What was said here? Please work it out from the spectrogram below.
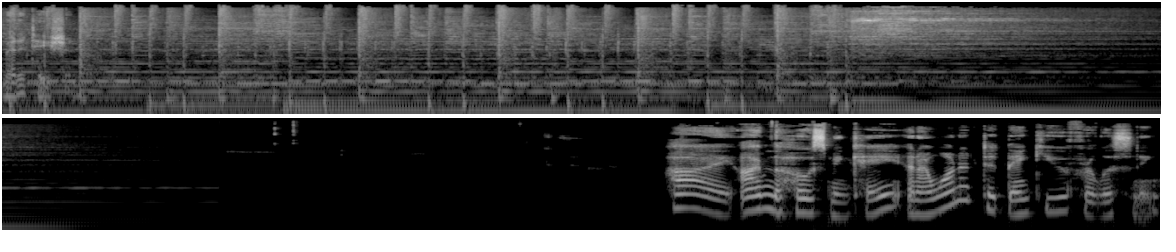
meditation. Hi, I'm the host Min K, and I wanted to thank you for listening.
